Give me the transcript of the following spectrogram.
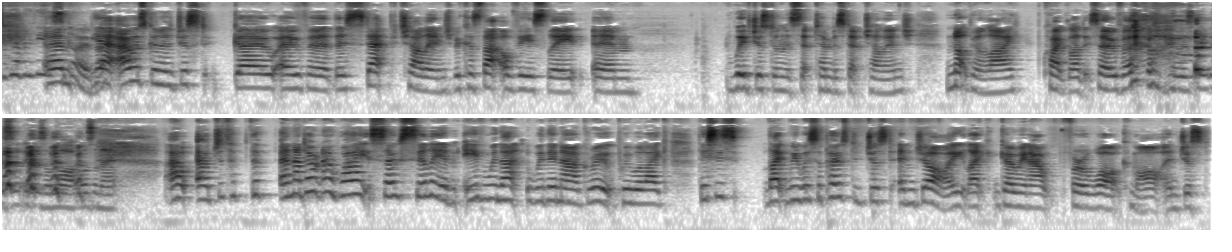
did you have anything else Um, to go over? yeah, I was gonna just go over the step challenge because that obviously um, we've just done the September step challenge. Not gonna lie, quite glad it's over. Oh, it was, it was, it was a lot, wasn't it? I, I just the, and I don't know why it's so silly. And even with that within our group, we were like, this is like we were supposed to just enjoy like going out for a walk more and just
